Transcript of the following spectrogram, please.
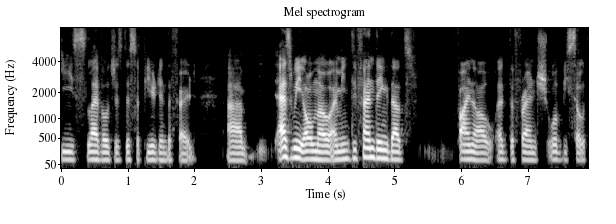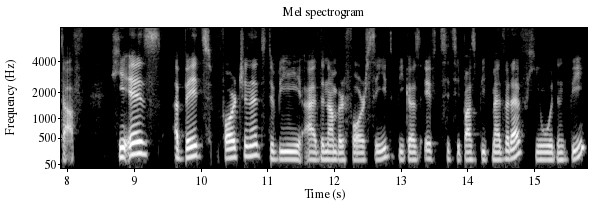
his level just disappeared in the third. Uh, as we all know, I mean, defending that final at the French will be so tough. He is a bit fortunate to be at the number four seed because if Tsitsipas beat Medvedev, he wouldn't be.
